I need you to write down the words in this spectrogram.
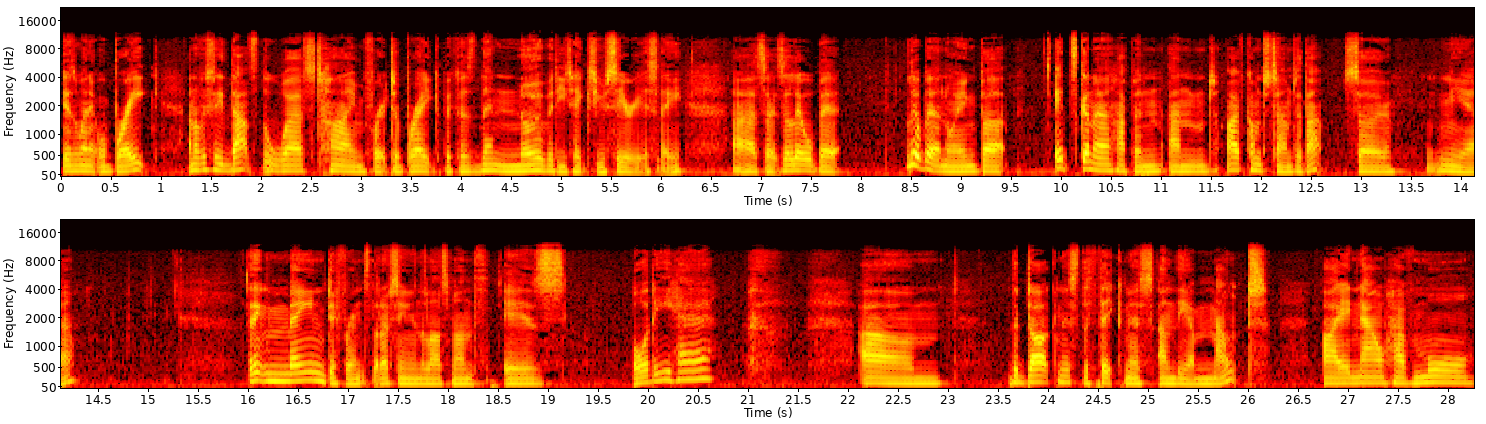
is when it will break. And obviously, that's the worst time for it to break because then nobody takes you seriously. Uh, so it's a little bit, a little bit annoying, but it's gonna happen, and I've come to terms with that. So yeah. I think the main difference that I've seen in the last month is body hair. um, the darkness, the thickness, and the amount. I now have more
